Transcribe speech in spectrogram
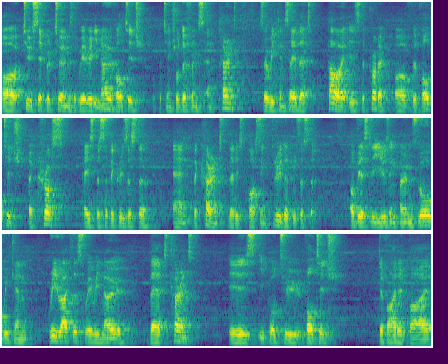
are two separate terms that we already know, voltage, or potential difference, and current. So we can say that power is the product of the voltage across a specific resistor and the current that is passing through that resistor. Obviously, using Ohm's law, we can rewrite this where we know that current is equal to voltage divided by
